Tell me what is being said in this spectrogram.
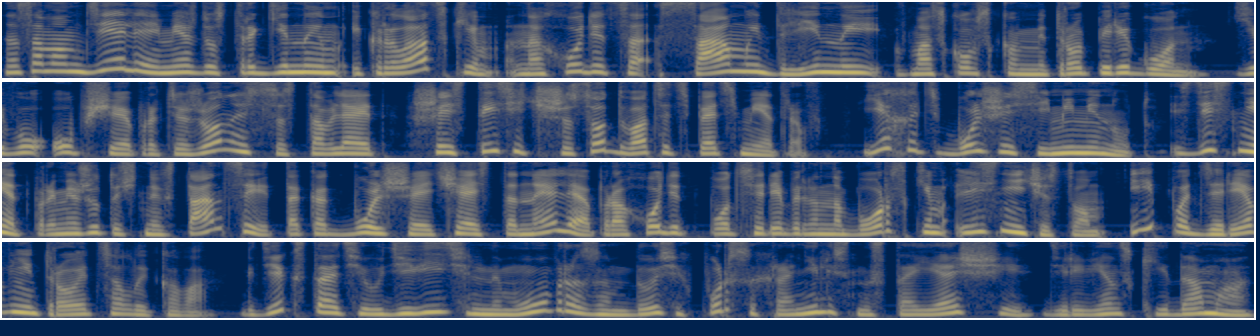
На самом деле между Строгиным и Крылатским находится самый длинный в московском метро перегон. Его общая протяженность составляет 6625 метров. Ехать больше 7 минут. Здесь нет промежуточных станций, так как большая часть тоннеля проходит под Серебряноборским лесничеством и под деревней Троица-Лыкова. Где, кстати, удивительным образом до сих пор сохранились настоящие деревенские дома.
